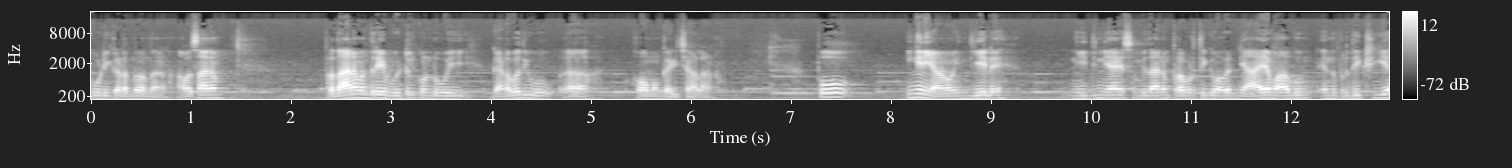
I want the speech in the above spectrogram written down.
കൂടി കടന്നു വന്നതാണ്. അവസാനം പ്രധാനമന്ത്രിയെ വീട്ടിൽ കൊണ്ടുപോയി ഗണപതി ഹോമം കഴിച്ച ആളാണ്. അപ്പോൾ ഇങ്ങനെയാണോ ഇന്ത്യയിലെ നീതിന്യായ സംവിധാനം പ്രവർത്തിക്കും അവർ ന്യായമാകും എന്ന് പ്രതീക്ഷിക്കുക?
